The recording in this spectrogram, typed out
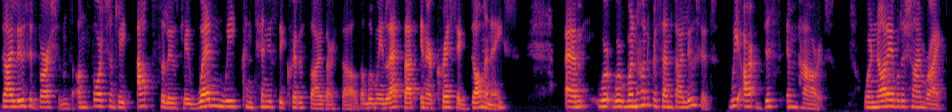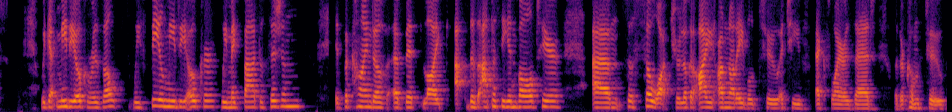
Diluted versions, unfortunately, absolutely. When we continuously criticize ourselves and when we let that inner critic dominate, um, we're, we're 100% diluted. We are disempowered we're not able to shine bright. We get mediocre results. We feel mediocre. We make bad decisions. It's a kind of a bit like uh, there's apathy involved here. Um, so so what? You're looking. I I'm not able to achieve X, Y, or Z, whether it comes to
